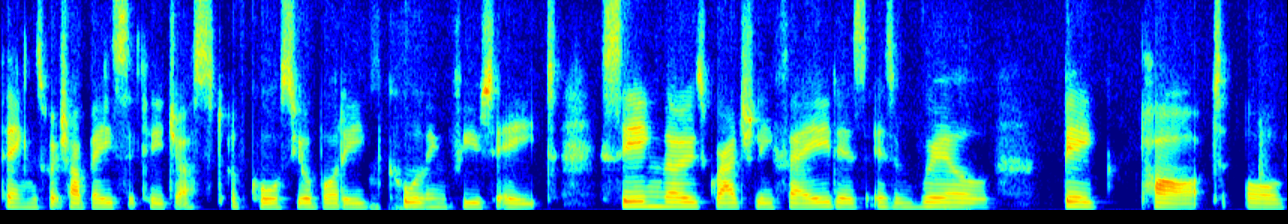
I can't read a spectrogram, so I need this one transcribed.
things which are basically just of course your body calling for you to eat. Seeing those gradually fade is is a real big part of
